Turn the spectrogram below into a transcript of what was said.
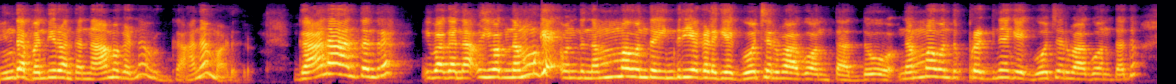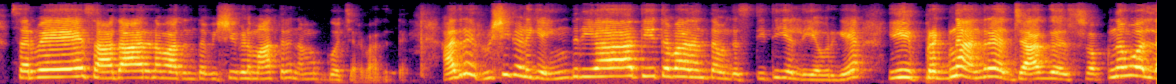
ಇಂದ ಬಂದಿರುವಂತ ನಾಮಗಳನ್ನ ಅವ್ರು ಗಾನ ಮಾಡಿದ್ರು. ಗಾನ ಅಂತಂದ್ರೆ ಇವಾಗ ನ, ಇವಾಗ ನಮ್ಗೆ ಒಂದು, ನಮ್ಮ ಒಂದು ಇಂದ್ರಿಯಗಳಿಗೆ ಗೋಚರವಾಗುವಂತಹದ್ದು ನಮ್ಮ ಒಂದು ಪ್ರಜ್ಞೆಗೆ ಗೋಚರವಾಗುವಂಥದ್ದು ಸರ್ವೇ ಸಾಧಾರಣವಾದಂಥ ವಿಷಯಗಳು ಮಾತ್ರ ನಮಗೆ ಗೋಚರವಾಗುತ್ತೆ. ಆದ್ರೆ ಋಷಿಗಳಿಗೆ ಇಂದ್ರಿಯಾತೀತವಾದಂಥ ಒಂದು ಸ್ಥಿತಿಯಲ್ಲಿ ಅವ್ರಿಗೆ ಈ ಪ್ರಜ್ಞಾ ಅಂದ್ರೆ ಜಾಗ, ಸ್ವಪ್ನವೂ ಅಲ್ಲ,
